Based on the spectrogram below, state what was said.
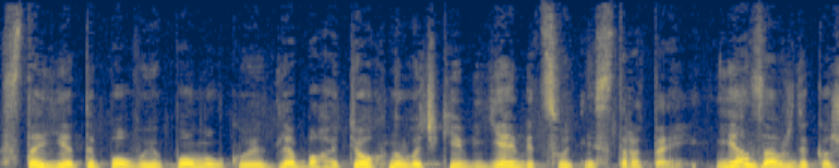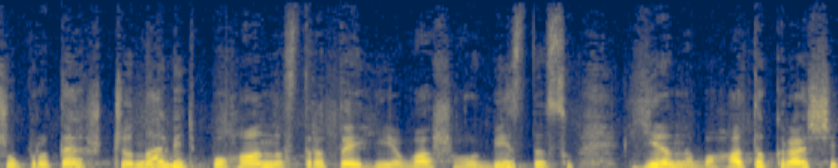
стає типовою помилкою для багатьох новачків, є відсутність стратегії. Я завжди кажу про те, що навіть погана стратегія вашого бізнесу є набагато краще,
